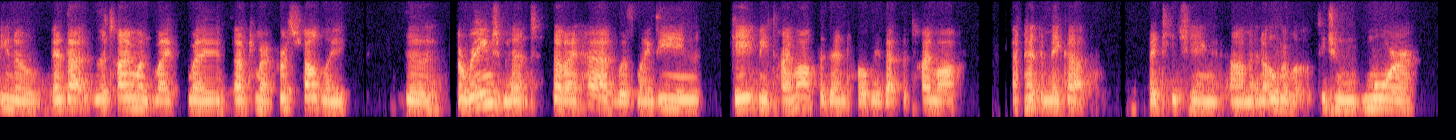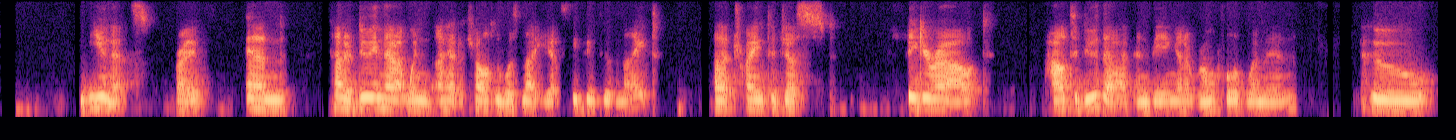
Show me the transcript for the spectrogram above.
you know, at that the time when my my after my first child, my the arrangement that I had was my dean gave me time off, but then told me that the time off I had to make up by teaching um, an overload, teaching more units, right? And kind of doing that when I had a child who was not yet sleeping through the night, uh, trying to just figure out how to do that and being in a room full of women who,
